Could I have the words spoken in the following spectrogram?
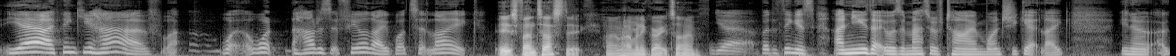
yeah, I think you have. What? What? How does it feel like? What's it like? It's fantastic. I'm having a great time. Yeah, but the thing is, I knew that it was a matter of time once you get like, you know, a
